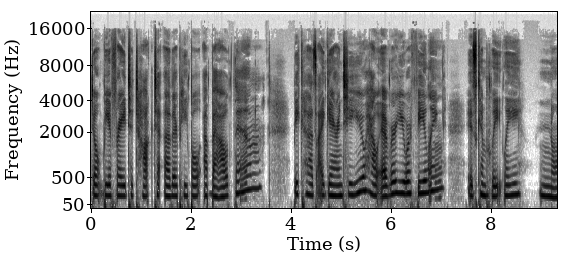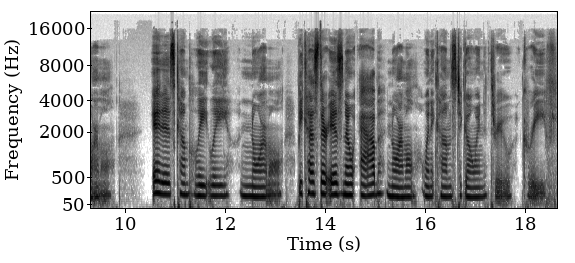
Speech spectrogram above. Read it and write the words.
Don't be afraid to talk to other people about them because I guarantee you, however you are feeling is completely normal. It is completely normal because there is no abnormal when it comes to going through grief.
